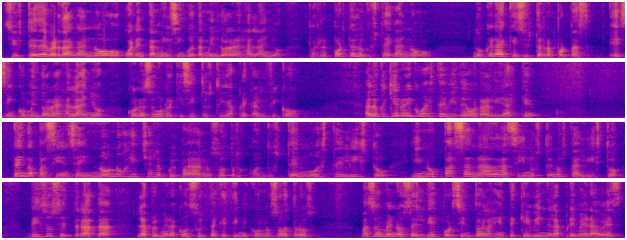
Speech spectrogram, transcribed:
Si usted de verdad ganó 40 mil, 50 mil dólares al año, pues reporte lo que usted ganó. No crea que si usted reporta 5 eh, mil dólares al año, con eso es un requisito, usted ya precalificó. A lo que quiero ir con este video en realidad es que tenga paciencia y no nos eche la culpa a nosotros cuando usted no esté listo. Y no pasa nada si usted no está listo. De eso se trata la primera consulta que tiene con nosotros. Más o menos el 10% de la gente que viene la primera vez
